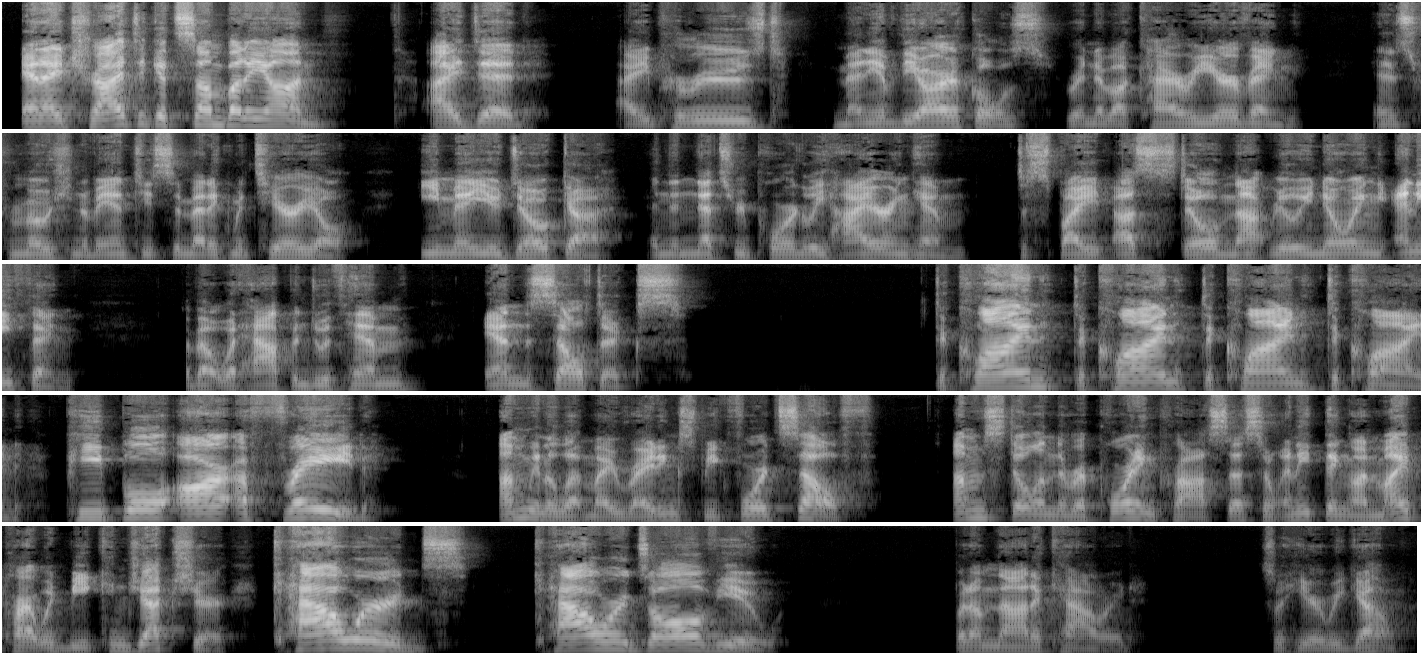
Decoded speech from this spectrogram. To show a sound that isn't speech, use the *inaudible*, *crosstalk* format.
And I tried to get somebody on. I did. I perused many of the articles written about Kyrie Irving and his promotion of anti Semitic material, Ime Udoka, and the Nets reportedly hiring him, despite us still not really knowing anything about what happened with him and the Celtics. Decline, decline, decline, decline. People are afraid. I'm going to let my writing speak for itself. I'm still in the reporting process, so anything on my part would be conjecture. Cowards! Cowards, all of you. But I'm not a coward. So here we go.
